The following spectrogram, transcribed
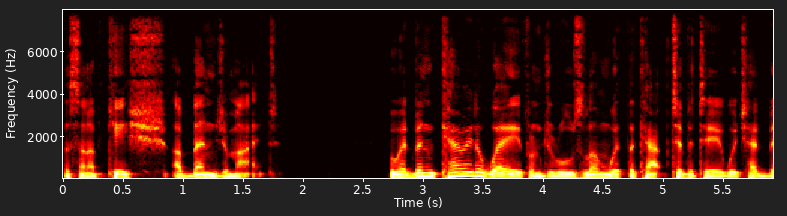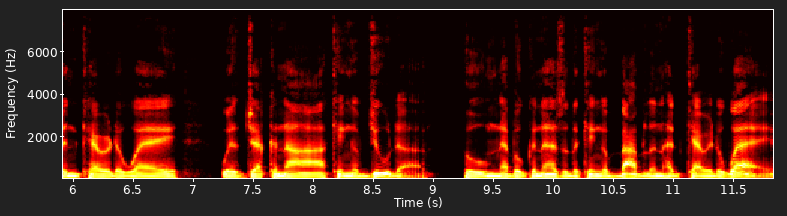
the son of Kish, a Benjamite, who had been carried away from Jerusalem with the captivity which had been carried away with Jeconiah king of Judah, whom Nebuchadnezzar the king of Babylon had carried away.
